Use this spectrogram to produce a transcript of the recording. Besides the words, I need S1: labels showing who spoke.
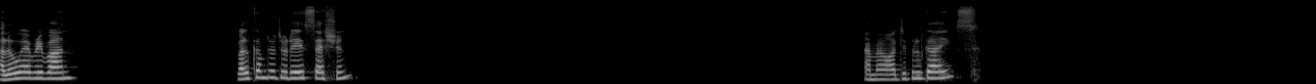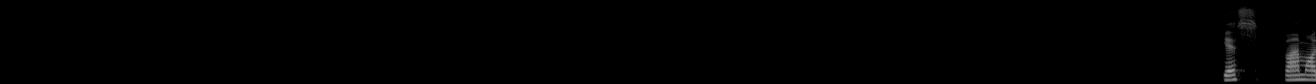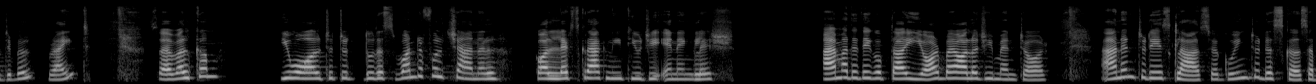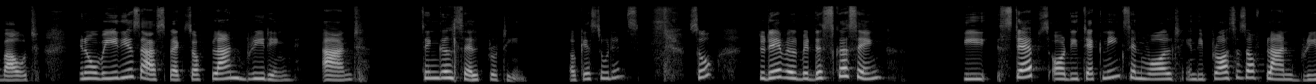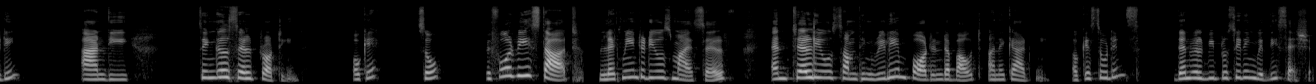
S1: Hello, everyone. Welcome to today's session. Am I audible, guys? Yes, so I'm audible, right? So I welcome you all to, to, to this wonderful channel called Let's Crack NEET UG in English. I'm Aditi Gupta, your biology mentor, and in today's class, we're going to discuss about you know various aspects of plant breeding and single cell protein. Okay, students. So today we'll be discussing the steps or the techniques involved in the process of plant breeding and the single cell protein. Okay, so before we start, let me introduce myself and tell you something really important about Unacademy. Okay, students? Then we'll be proceeding with the session.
